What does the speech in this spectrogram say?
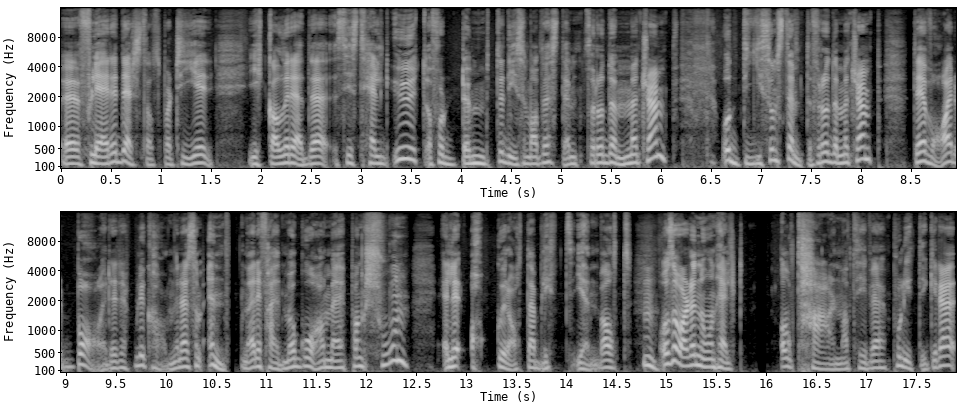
eh, flere delstatspartier gikk allerede sist helg ut og fordømte de som hadde stemt for å dømme Trump. Og de som stemte for å dømme Trump, det var bare republikanere som enten er i ferd med å gå av med pensjon, eller akkurat er blitt gjenvalgt. Mm. Og så var det noen helt alternative politikere,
